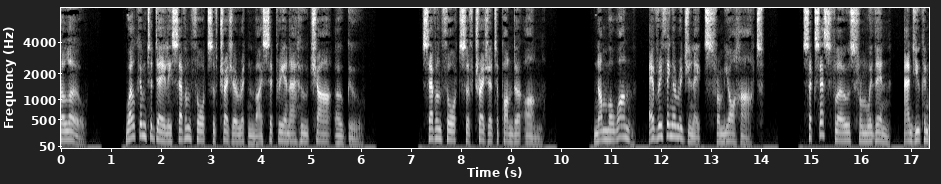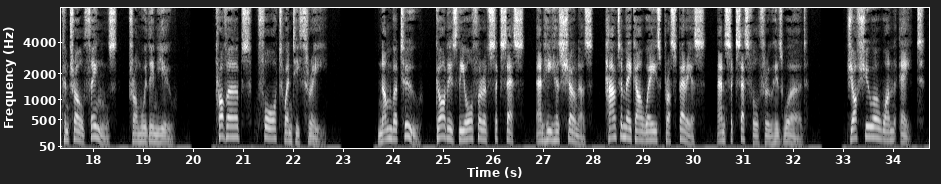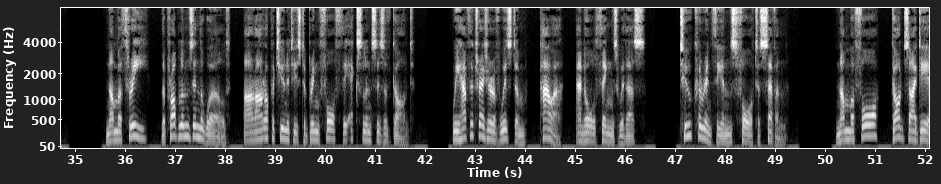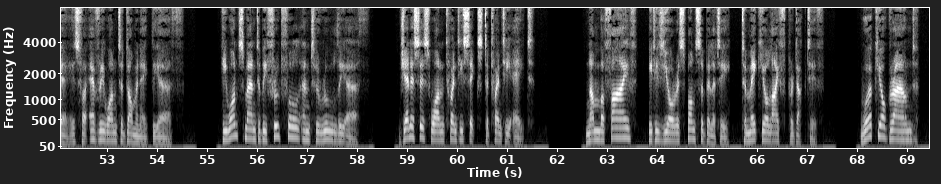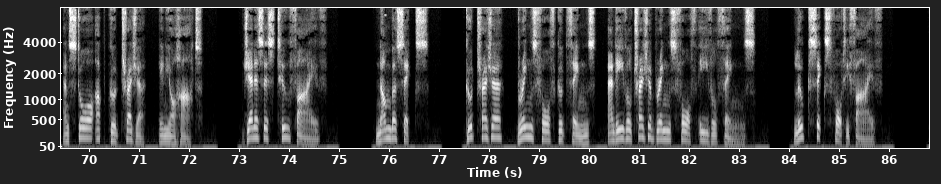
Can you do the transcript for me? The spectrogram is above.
Hello. Welcome to Daily 7 Thoughts of Treasure written by Cyprian Ahuchaogu. 7 Thoughts of Treasure to ponder on. Number 1 Everything originates from your heart. Success flows from within, and you can control things from within you. Proverbs 4:23. Number 2 God is the author of success, and he has shown us how to make our ways prosperous and successful through his word. Joshua 1:8. Number 3 The problems in the world are our opportunities to bring forth the excellences of God. We have the treasure of wisdom, power, and all things with us. 2 Corinthians 4 7. Number 4 God's idea is for everyone to dominate the earth. He wants man to be fruitful and to rule the earth. Genesis 1 26 28. Number 5 It is your responsibility to make your life productive. Work your ground, and store up good treasure in your heart. Genesis 2 5. Number 6. Good treasure brings forth good things, and evil treasure brings forth evil things. Luke 6:45.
